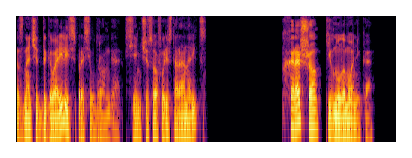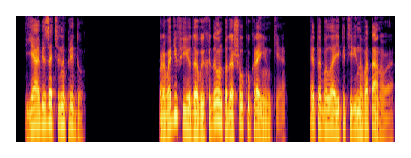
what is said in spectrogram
Значит, договорились, спросил Дронга. В семь часов у ресторана Риц? Хорошо, кивнула Моника. Я обязательно приду. Проводив ее до выхода, он подошел к украинке. Это была Екатерина Ватанова,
